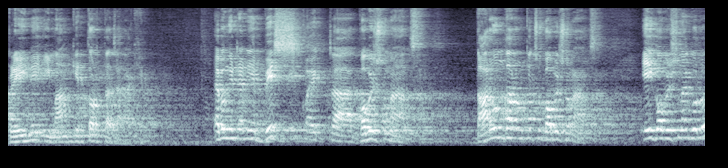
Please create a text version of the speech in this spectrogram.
ব্রেইনে ইমানকে তরতাজা রাখেন এবং এটা নিয়ে বেশ কয়েকটা গবেষণা আছে। দারুণ দারুণ কিছু গবেষণা আছে। এই গবেষণাগুলো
